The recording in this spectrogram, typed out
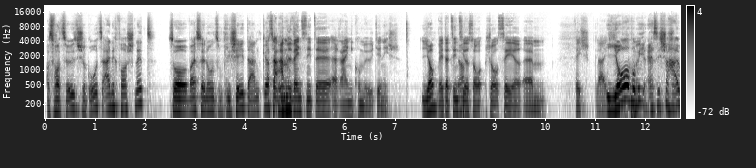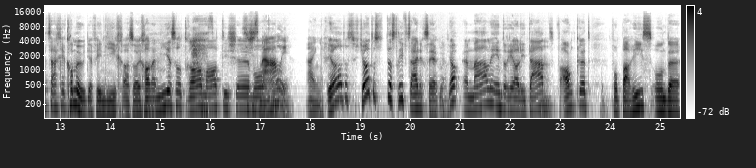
Als Französischer geht es eigentlich fast nicht. So, weißt du, in unserem Klischee denken. Also einmal, wenn es nicht äh, eine reine Komödie ist. ja. Weil dort sind Ja. sie ja so, schon sehr ähm, festgelegt. Ja, wobei, es ist schon hauptsächlich eine Komödie, finde ich. Also ich habe nie so dramatisch. Äh, Es ist ein. Märchen, eigentlich. Ja, das, ja, das, das trifft es eigentlich sehr gut. Ja, ein Märchen in der Realität verankert von Paris und äh,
